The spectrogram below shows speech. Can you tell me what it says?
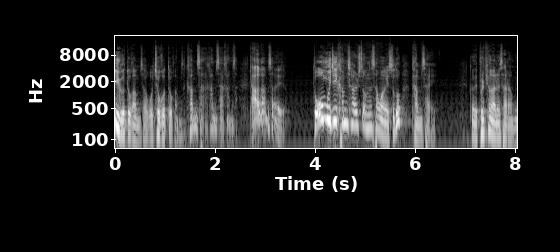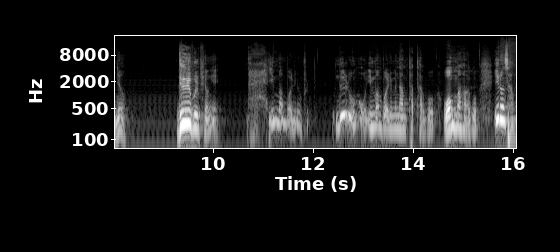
이것도 감사하고 저것도 감사, 감사, 감사, 감사. 다 감사해요. 도무지 감사할 수 없는 상황에서도 감사해요. 그런데 불평하는 사람은요, 늘 불평해. 네, 입만 벌리면 불평. 늘 입만 벌리면 남 탓하고 원망하고 이런 삶.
